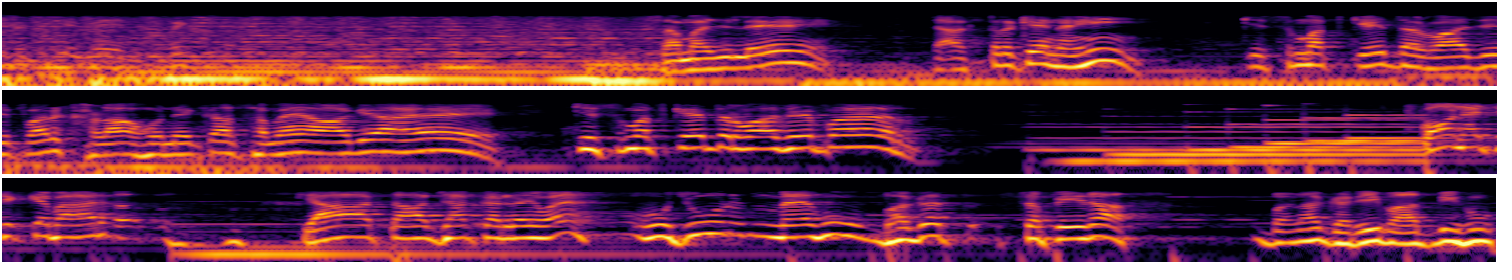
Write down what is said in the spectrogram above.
झटके में मिट जाएगी। समझ ले? डॉक्टर के नहीं किस्मत के दरवाजे पर खड़ा होने का समय आ गया है। किस्मत के दरवाजे पर। कौन है चिक्के बाहर? क्या ताक झाक कर रहे हो हैं? हुजूर मैं हूँ भगत सपेरा। बड़ा गरीब आदमी हूँ।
